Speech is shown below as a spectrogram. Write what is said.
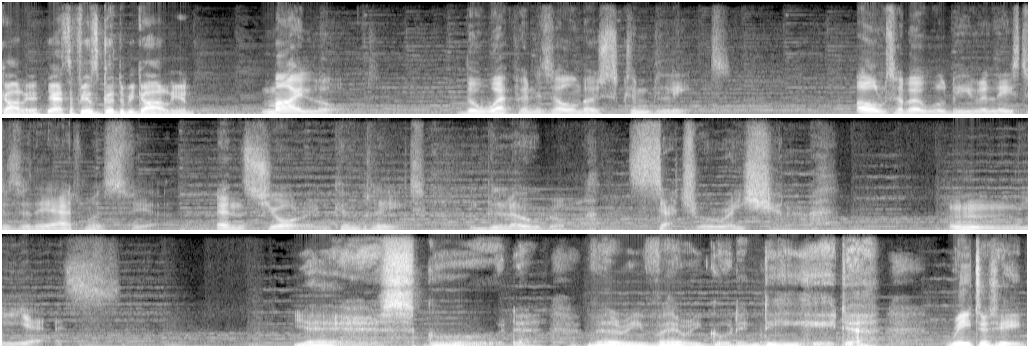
Garlean. Yes, it feels good to be Garlean. My lord, the weapon is almost complete. Ultima will be released into the atmosphere, ensuring complete global saturation. Mm, yes. Yes, good. Very, very good indeed. Rhitahtyn,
